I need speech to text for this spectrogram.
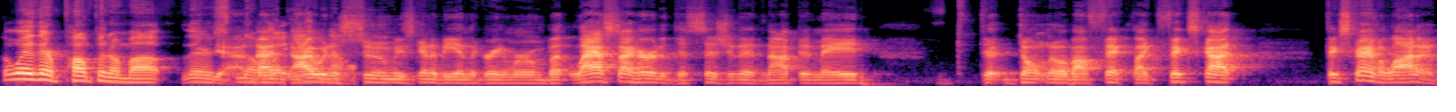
The way they're pumping him up, there's yeah. no way. that, I would not. assume he's going to be in the green room. But last I heard, a decision had not been made. D- don't know about Fick. Like Fick's got Fick's going to have a lot of.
